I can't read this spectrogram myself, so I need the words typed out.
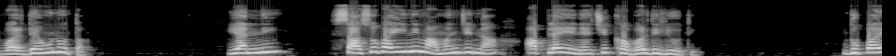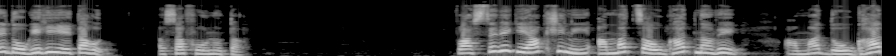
वर्ध्याहून होता. यांनी सासूबाईंनी मामंजींना आपल्या येण्याची खबर दिली होती. दुपारी दोघेही येत आहोत असा फोन होता. वास्तविक या क्षणी आम्हा चौघात नव्हे आम्हा दोघात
